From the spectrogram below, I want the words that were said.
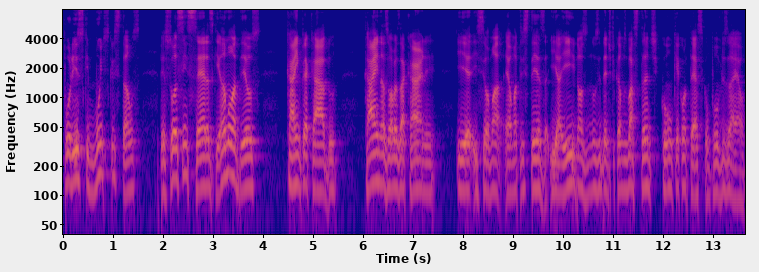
Por isso que muitos cristãos, pessoas sinceras que amam a Deus, caem em pecado, caem nas obras da carne, e isso é uma, é uma tristeza. E aí nós nos identificamos bastante com o que acontece com o povo de Israel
